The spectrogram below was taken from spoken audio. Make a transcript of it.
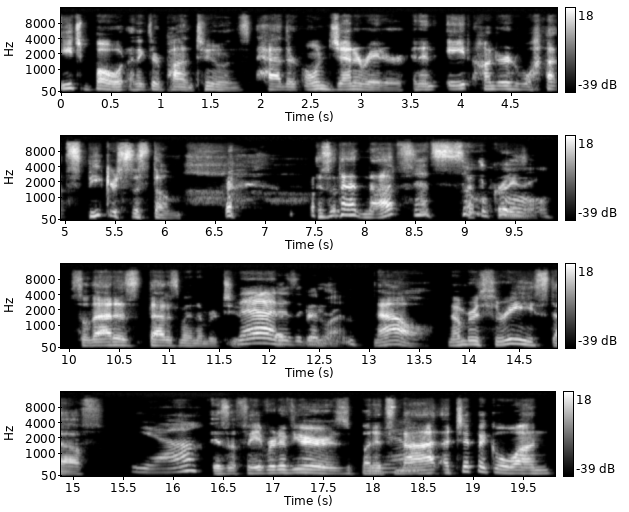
each boat, I think their pontoons had their own generator and an 800 watt speaker system. Isn't that nuts? That's so That's crazy. cool. So that is, that is my number two. That That's is a good crazy. one. now, number three stuff Yeah. is a favorite of yours, but it's Yeah. not a typical one.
